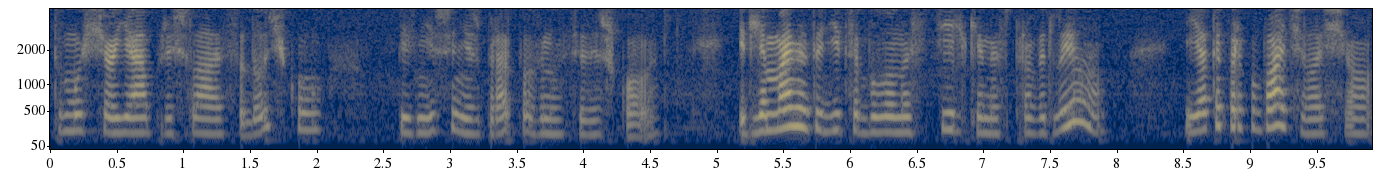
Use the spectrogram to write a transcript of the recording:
тому що я прийшла з садочку пізніше, ніж брат повернувся зі школи. І для мене тоді це було настільки несправедливо, і я тепер побачила, що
